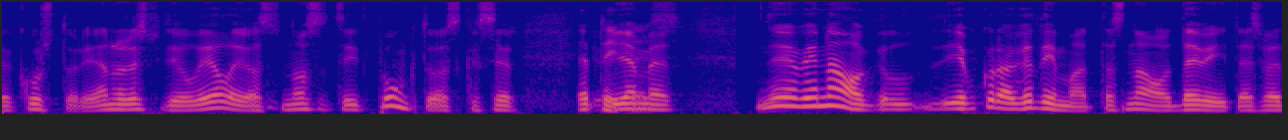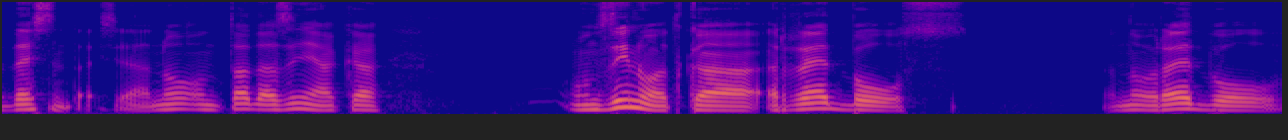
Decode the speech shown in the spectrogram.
vai kurš tur ir. Ja? Nu, respektīvi, lielajos nosacītu punktos, kas ir. Septītais. Ja mēs, nu, ja vienalga, jebkurā gadījumā tas nav 9 vai 10. Ja? Nu, un tādā ziņā, ka, un zinot, ka Red Bulls, nu, Red Bull,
